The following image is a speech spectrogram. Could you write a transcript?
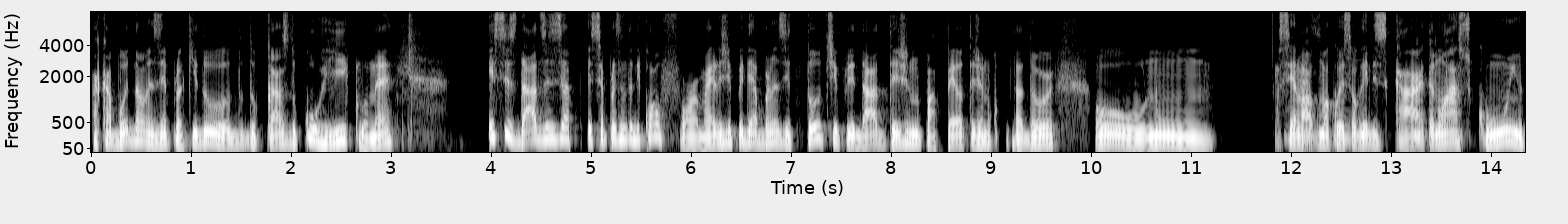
acabou de dar um exemplo aqui do, do, do caso do currículo, né? Esses dados, eles, eles se apresentam de qual forma? A LGPD abrange todo tipo de dado, esteja no papel, esteja no computador, ou num, sei lá, alguma coisa que alguém descarta, no rascunho.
